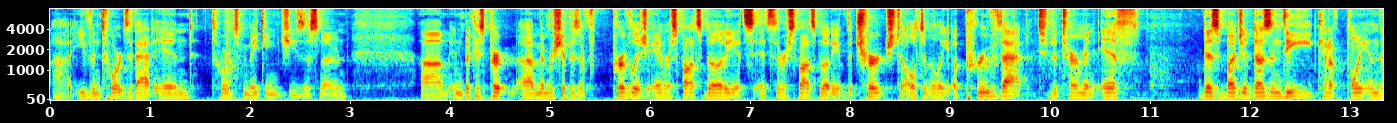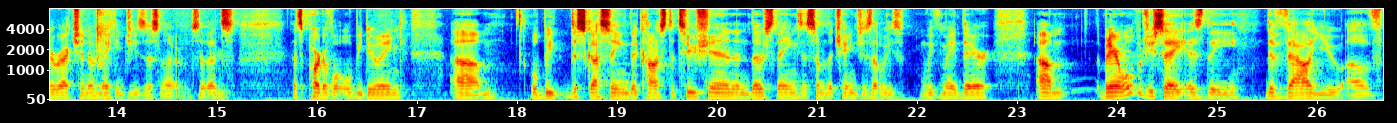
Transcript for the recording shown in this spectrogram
uh, even towards that end, towards making Jesus known. Um, and because per, uh, membership is a privilege and responsibility, it's it's the responsibility of the church to ultimately approve that to determine if this budget does indeed kind of point in the direction of making Jesus known. So that's mm-hmm. that's part of what we'll be doing. Um, we'll be discussing the Constitution and those things and some of the changes that we've we've made there. Um, but Aaron, what would you say is the the value of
